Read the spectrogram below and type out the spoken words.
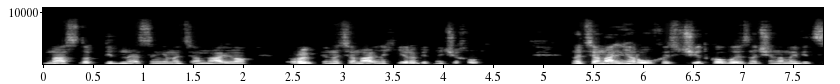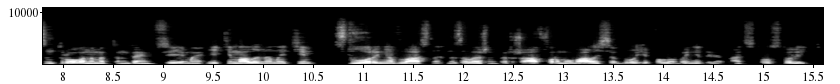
внаслідок піднесення національних і робітничих рухів. Національні рухи з чітко визначеними відцентрованими тенденціями, які мали на меті створення власних незалежних держав, формувалися в другій половині 19 століття.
